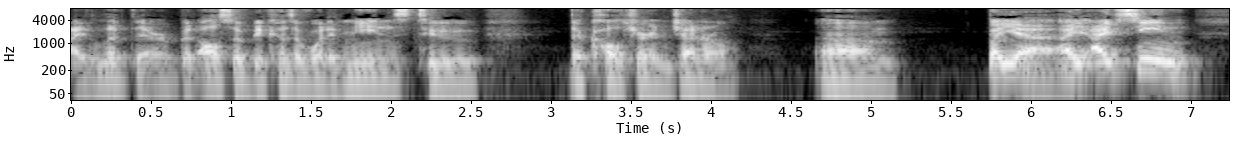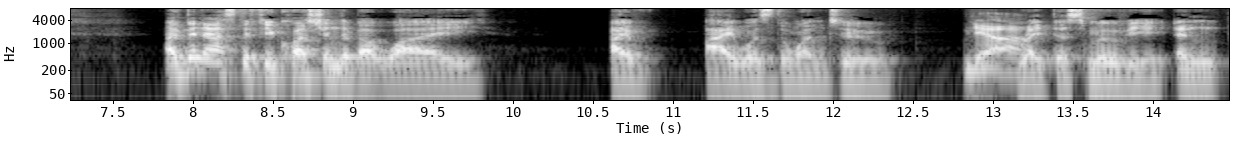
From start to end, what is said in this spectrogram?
I lived there, but also because of what it means to the culture in general. Um, but yeah, I, I've seen, I've been asked a few questions about why I I was the one to yeah write this movie, and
